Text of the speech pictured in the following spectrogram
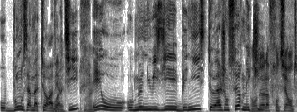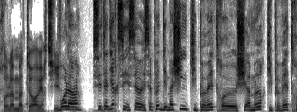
aux bons amateurs avertis ouais. et aux, aux menuisiers, bénistes, agenceurs, mais On qui... est à la frontière entre l'amateur averti. et le Voilà. C'est-à-dire que c'est, ça, ça peut être des machines qui peuvent être euh, chez Hammer, qui peuvent être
